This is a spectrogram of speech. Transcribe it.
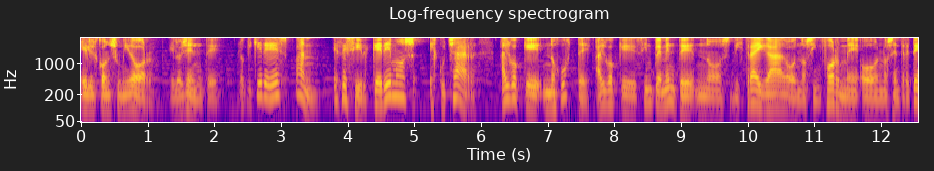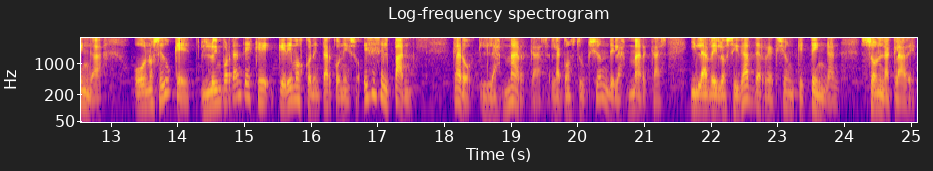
el consumidor, el oyente, lo que quiere es pan. Es decir, queremos escuchar algo que nos guste, algo que simplemente nos distraiga o nos informe o nos entretenga o nos eduque. Lo importante es que queremos conectar con eso. Ese es el pan. Claro, las marcas, la construcción de las marcas y la velocidad de reacción que tengan son la clave.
